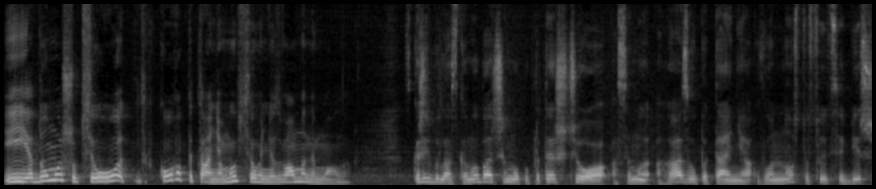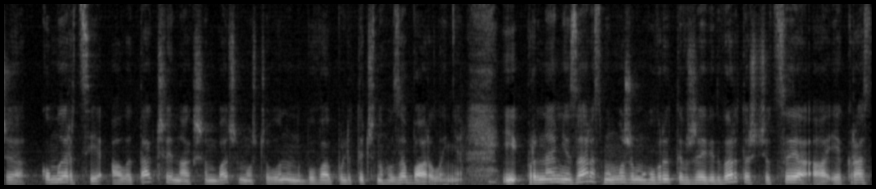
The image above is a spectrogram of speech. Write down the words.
І я думаю, що всього такого питання ми б сьогодні з вами не мали. Скажіть, будь ласка, ми бачимо, попри те, що саме газове питання воно стосується більше комерції, але так чи інакше, ми бачимо, що воно набуває політичного забарвлення. І принаймні зараз ми можемо говорити вже відверто, що це якраз,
